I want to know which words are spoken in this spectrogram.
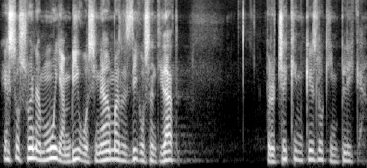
esto suena muy ambiguo si nada más les digo santidad. Pero chequen qué es lo que implica.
